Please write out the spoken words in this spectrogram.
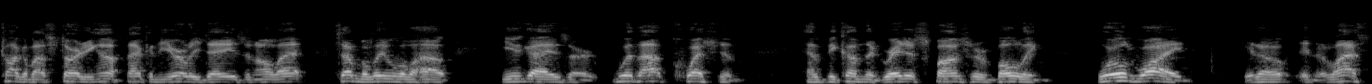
talk about starting up back in the early days and all that. It's unbelievable how you guys are without question have become the greatest sponsor of bowling worldwide. You know, in the last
